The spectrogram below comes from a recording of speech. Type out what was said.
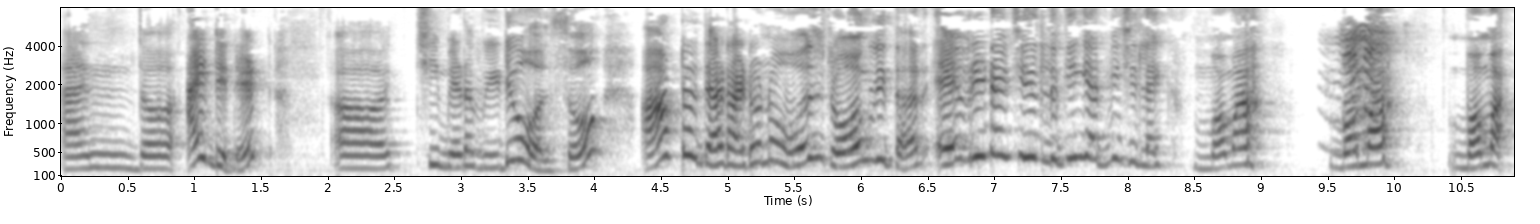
and uh, I did it. Uh, she made a video also. After that, I don't know what's wrong with her. Every time she's looking at me, she's like, "Mama, Mama, Mama."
